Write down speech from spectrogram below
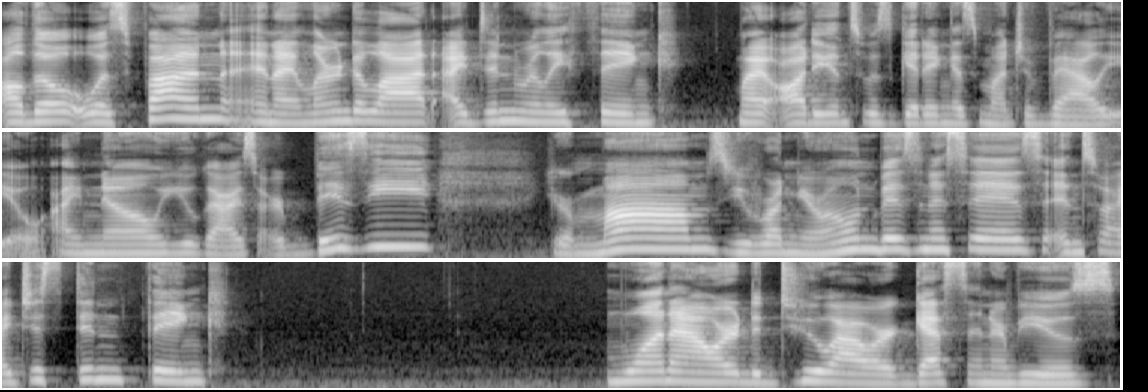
although it was fun and I learned a lot, I didn't really think my audience was getting as much value. I know you guys are busy, you're moms, you run your own businesses. And so I just didn't think one hour to two hour guest interviews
